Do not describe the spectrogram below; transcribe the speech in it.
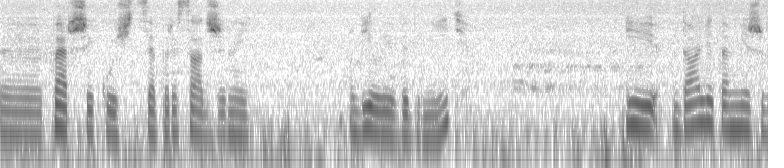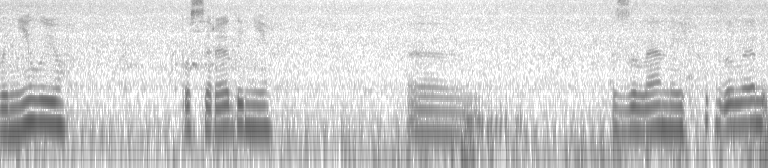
Е, перший кущ це пересаджений білий ведмідь. І далі там між ванілою посередині е, зелений, зелений,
